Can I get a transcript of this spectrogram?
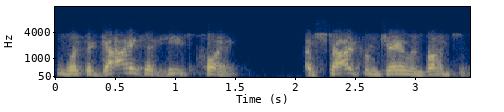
with the guys that he's playing, aside from Jalen Brunson,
